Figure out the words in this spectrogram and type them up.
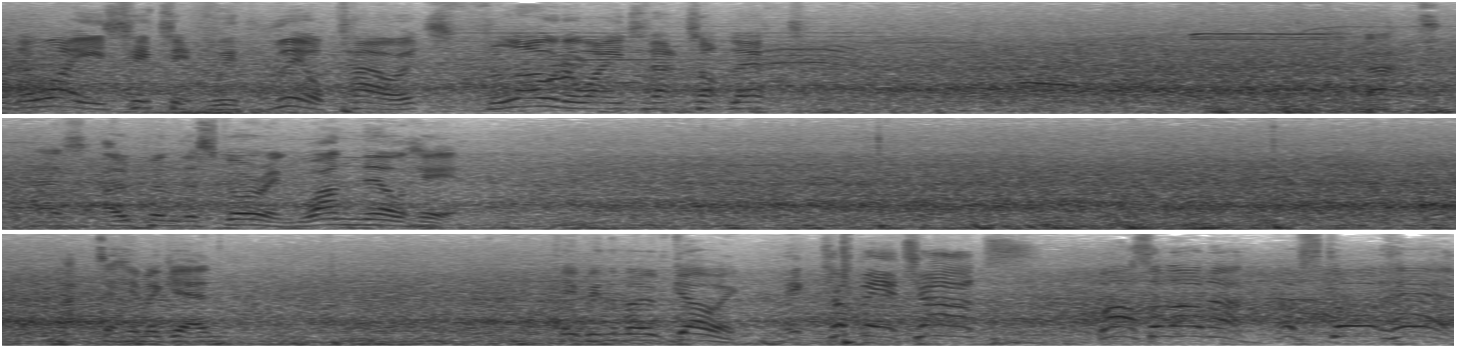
And the way he's hit it with real power, it's flown away into that top left. That has opened the scoring. 1-0 here. Back to him again. Keeping the move going. It could be a chance. Barcelona have scored here.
